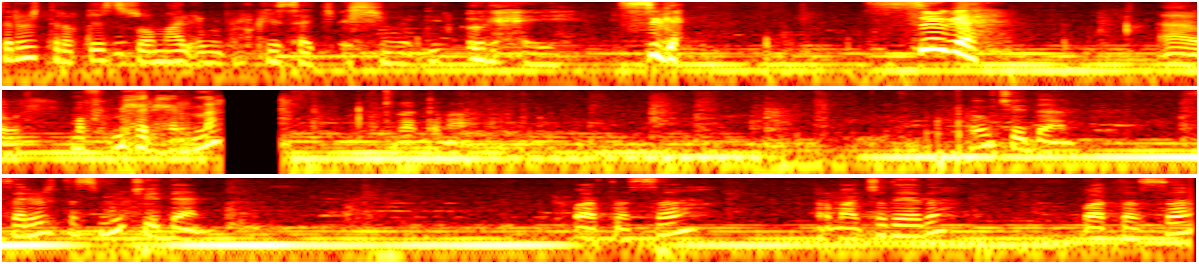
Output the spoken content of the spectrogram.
sariirta raqiista soomaali ama barkiisaa jeceshin waa idin ogahay. Suga suga. Ma ma xirxirna? Ma ujeedaan sariirtaas ma ujeedaan waa taasaa armaajadeeda waa taasaa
